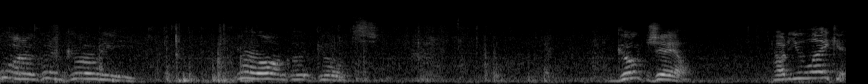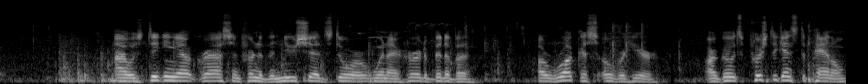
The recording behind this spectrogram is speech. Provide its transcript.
What a good goatie! You're all good goats. Goat jail. How do you like it? I was digging out grass in front of the new shed's door when I heard a bit of a, a ruckus over here. Our goats pushed against the panel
